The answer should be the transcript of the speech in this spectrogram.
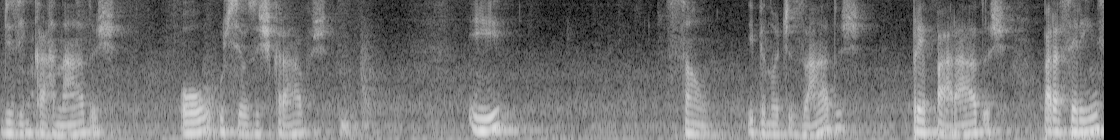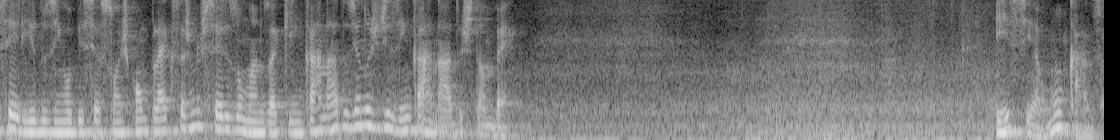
desencarnados ou os seus escravos e são hipnotizados, preparados para serem inseridos em obsessões complexas nos seres humanos aqui encarnados e nos desencarnados também. Esse é um caso.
